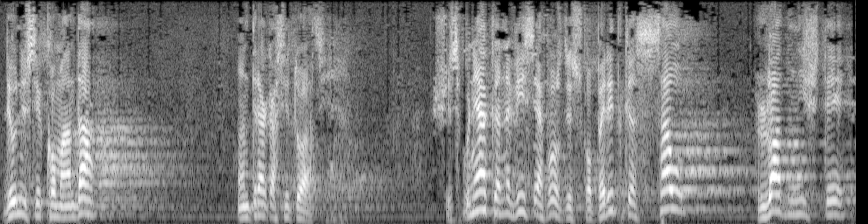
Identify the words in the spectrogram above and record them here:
de unde se comanda întreaga situație. Și spunea că în vise a fost descoperit că s-au luat niște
